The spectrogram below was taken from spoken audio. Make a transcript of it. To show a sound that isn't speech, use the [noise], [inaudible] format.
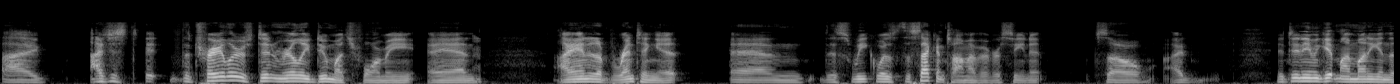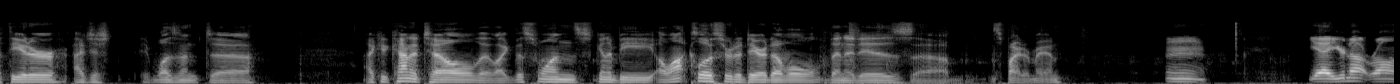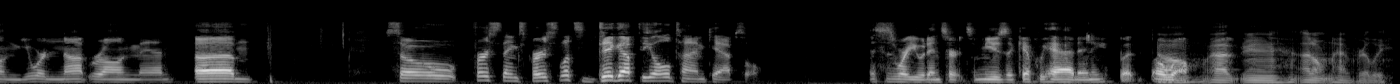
I, I just it, the trailers didn't really do much for me, and I ended up renting it, and this week was the second time I've ever seen it, so I, it didn't even get my money in the theater. I just it wasn't. Uh, I could kind of tell that like this one's gonna be a lot closer to Daredevil than it is um, Spider-Man. Mm. Yeah, you're not wrong. You are not wrong, man. Um, so first things first, let's dig up the old time capsule. This is where you would insert some music if we had any, but oh well, I, eh, I don't have really.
